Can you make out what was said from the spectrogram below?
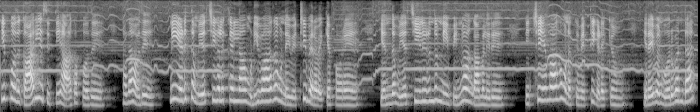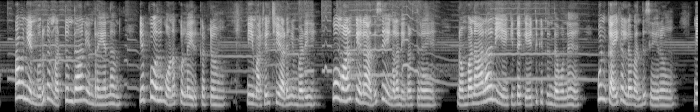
இப்போது காரிய சித்தி ஆகப்போது அதாவது நீ எடுத்த முயற்சிகளுக்கெல்லாம் முடிவாக உன்னை வெற்றி பெற வைக்க போறேன். எந்த முயற்சியிலிருந்தும் நீ பின்வாங்காமல் இரு. நிச்சயமாக உனக்கு வெற்றி கிடைக்கும். இறைவன் ஒருவன்தான் அவன் என் முருகன் மட்டும்தான் என்ற எண்ணம் எப்போதும் உனக்குள்ள இருக்கட்டும். நீ மகிழ்ச்சி அடையும்படி உன் வாழ்க்கையில அதிசயங்களை நிகழ்த்துறேன். ரொம்ப நாளாக நீ என்கிட்ட கேட்டுக்கிட்டு இருந்த ஒன்று உன் கைகளில் வந்து சேரும். நீ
